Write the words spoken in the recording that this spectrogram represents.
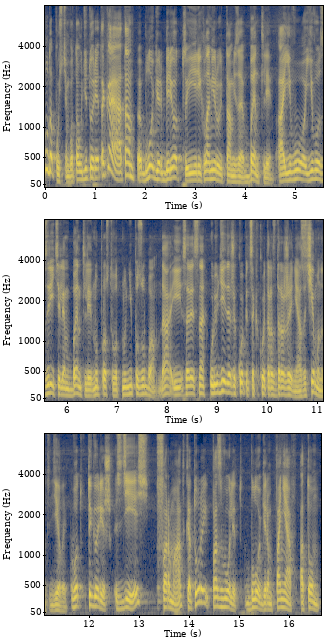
Ну, допустим, вот аудитория такая, а там э, блогер берет и рекламирует там, не знаю, Бентли, а его, его зрителям Бентли, ну, просто вот, ну, не по зубам, да, и, соответственно, у людей даже копится какое-то раздражение, а зачем он это делает? Вот ты говоришь, здесь формат, который позволит блогерам, поняв о том,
